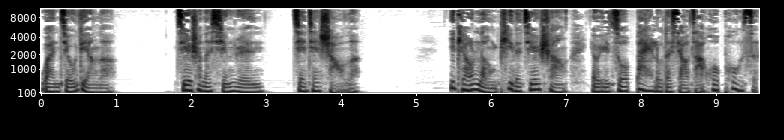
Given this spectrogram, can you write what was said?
晚九点了，街上的行人渐渐少了。一条冷僻的街上有一座败落的小杂货铺子。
